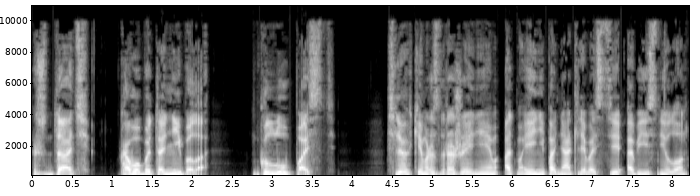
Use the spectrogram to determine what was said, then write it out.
Ждать кого бы то ни было — глупость. С легким раздражением от моей непонятливости объяснил он.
